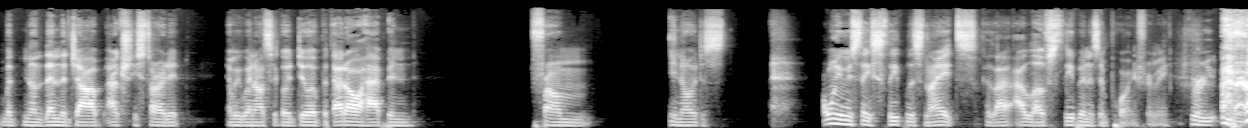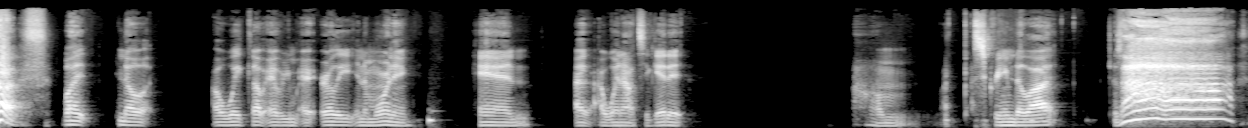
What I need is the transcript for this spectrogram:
but you know then the job actually started and we went out to go do it but that all happened from, you know, just I won't even say sleepless nights because I, I love sleeping is important for me. but you know, I wake up every early in the morning, and I, I went out to get it. Um, I, I screamed a lot, just ah.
